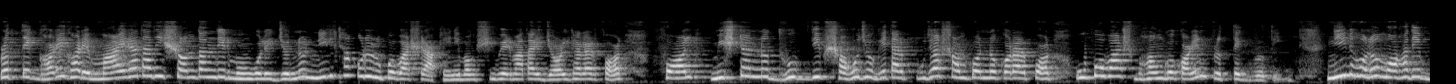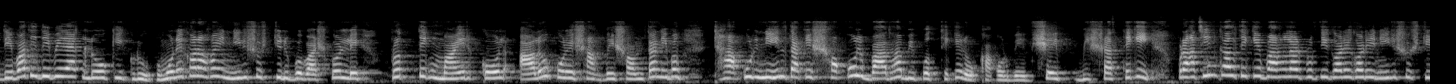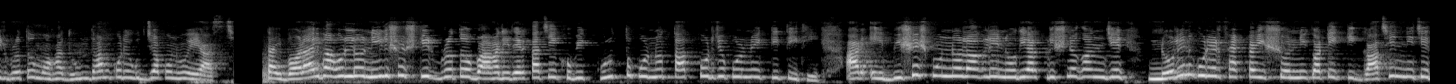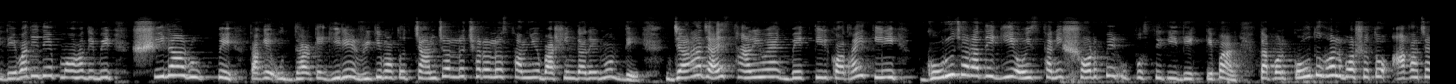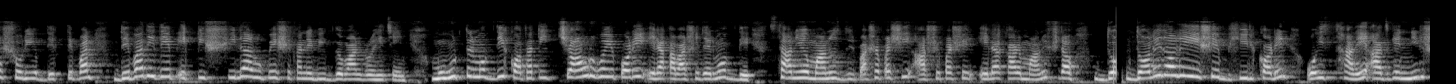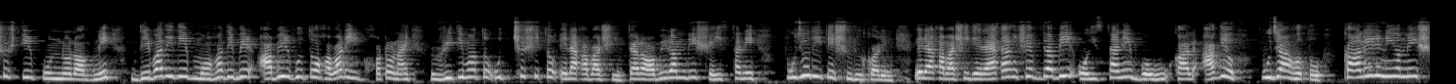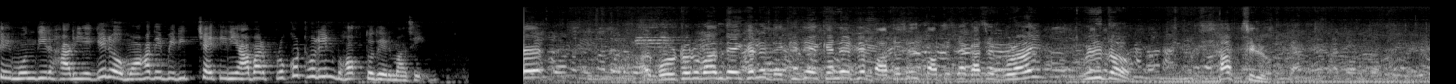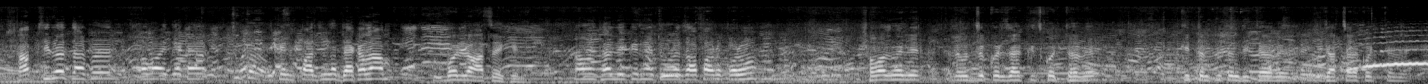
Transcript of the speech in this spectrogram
প্রত্যেক ঘরে ঘরে মায়েরা তাদের সন্তানদের মঙ্গলের জন্য নীল ঠাকুরের উপবাস রাখেন এবং শিবের মাথায় জল ঢালার পর ফল, মিষ্টান্ন, ধূপ দ্বীপ সহযোগে তার পূজা সম্পন্ন করার পর উপবাস ভঙ্গ করেন প্রত্যেক ব্রতী। নীল হলো মহাদেব দেবাদিদেবের এক লৌকিক রূপ। মনে করা হয় নীলষষ্ঠীর উপবাস করলে প্রত্যেক মায়ের কোল আলো করে সাঁকবে সন্তান এবং ঠাকুর নীল তাকে সকল বাধা বিপদ থেকে রক্ষা করবে। সেই বিশ্বাস থেকেই প্রাচীনকাল থেকে বাংলার প্রতি ঘরে ঘরে নীলষষ্ঠীর ব্রত মহা ধুমধাম করে উদযাপন হয়ে আসছে। তাই বলাই বাহুল্য নীলষষ্ঠীর ব্রত বাঙালিদের কাছে খুবই গুরুত্বপূর্ণ, তাৎপর্যপূর্ণ একটি তিথি। আর এই বিশেষ পুণ্য লগ্নে নদিয়ার কৃষ্ণগঞ্জের নলেনগুড়ের ফ্যাক্টরির সন্নিকটে একটি গাছের নিচে দেবাদিদেব মহাদেবের শিলা রূপে তাকে উদ্ধারকে ঘিরে রীতিমতো চাঞ্চল্য ছড়ালো স্থানীয় বাসিন্দাদের মধ্যে। জানা যায়, স্থানীয় এক ব্যক্তির কথায় তিনি গরু চড়াতে গিয়ে ওই স্থানে সর্পের উপস্থিতি দেখতে পান। তারপর কৌতূহল বশত আগাছা সরিয়ে দেখতে পান দেবাদিদেব একটি শিলা রূপে সেখানে বিদ্যমান রয়েছেন মুহূর্তের মধ্যে কথাটি চাউর হয়ে পড়ে এলাকাবাসীদের মধ্যে। স্থানীয় মানুষদের পাশাপাশি আশেপাশের এলাকার মানুষরাও দলে দলে এসে ভিড় করেন। ওই স্থানে আজকে নীলষষ্ঠীর পুণ্য লগ্নে দেবাদিদেব মহাদেবের আবির্ভূত হওয়ার এই ঘটনায় রীতিমতো উচ্ছ্বসিত এলাকাবাসী। তারা অবিলম্বে সেই স্থানে পুজো দিতে শুরু করেন। এলাকাবাসীদের একাংশের দাবি, ওই স্থানে বহুকাল আগেও পূজা হতো। কালের নিয়মে সেই মন্দির হারিয়ে গেলেও মহাদেবের ইচ্ছায় তিনি আবার প্রকট হলেন ভক্তদের মাঝে। গরু টরু বাঁধতে এখানে, দেখি যে এখানে একটা পাথরের পাথরটা গাছের গোড়ায়, বুঝলি তো? সাপ ছিল। সাপ ছিল, তারপরে সবাই দেখা এখানে পাঁচজনে দেখালাম। বলল, আছে এখানে। আমার তাহলে এখানে তোমরা যা পারো করো। সমাজ মিলে উদ্যোগ করে যা কিছু করতে হবে কীর্তন কীর্তন দিতে হবে, যাত্রা করতে হবে।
